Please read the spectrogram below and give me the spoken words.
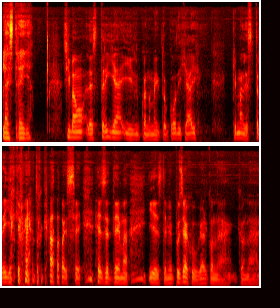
La Estrella. Sí, vamos, La Estrella, y cuando me tocó dije, ay, qué mala estrella que me haya tocado ese, ese tema. Y este, me puse a jugar con la, con la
